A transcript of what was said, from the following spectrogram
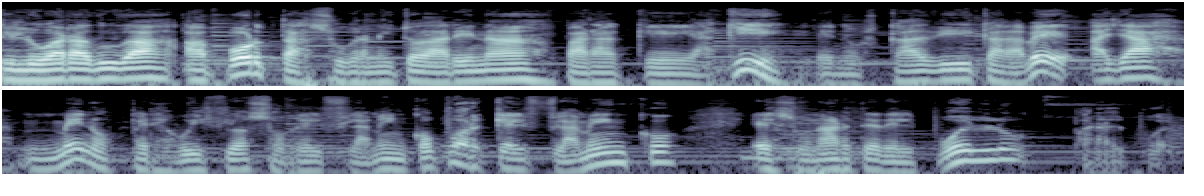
Sin lugar a dudas aporta su granito de arena para que aquí en Euskadi cada vez haya menos perjuicios sobre el flamenco, porque el flamenco es un arte del pueblo para el pueblo.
